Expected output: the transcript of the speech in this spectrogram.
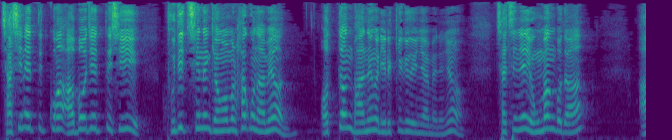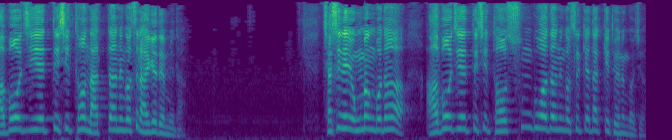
자신의 뜻과 아버지의 뜻이 부딪히는 경험을 하고 나면 어떤 반응을 일으키게 되냐면요. 자신의 욕망보다 아버지의 뜻이 더 낫다는 것을 알게 됩니다. 자신의 욕망보다 아버지의 뜻이 더 숭고하다는 것을 깨닫게 되는 거죠.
